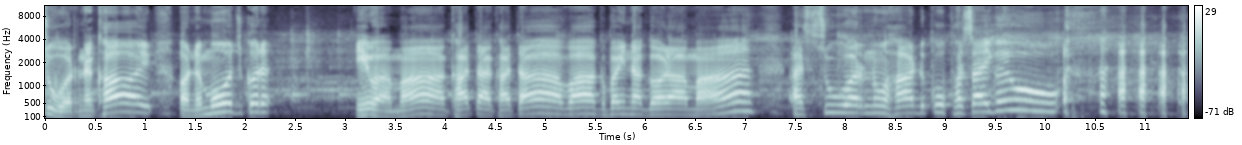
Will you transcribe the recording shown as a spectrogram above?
સુવરને ખાય અને મોજ કરે. એવામાં ખાતા ખાતા વાઘભાઈના ગળામાં આ સુવરનું હાડકું ફસાઈ ગયું.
